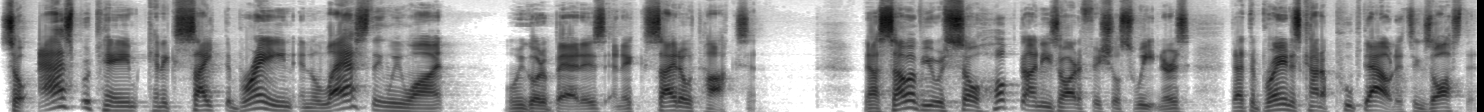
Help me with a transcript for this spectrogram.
So aspartame can excite the brain, and the last thing we want when we go to bed is an excitotoxin. Now, some of you are so hooked on these artificial sweeteners that the brain is kind of pooped out, it's exhausted.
